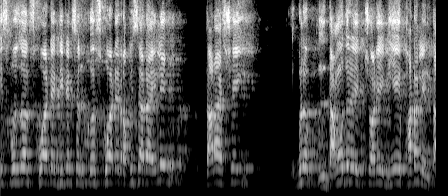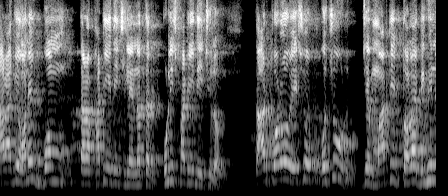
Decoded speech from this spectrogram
ডিসপোজাল স্কোয়াডের, ডিটেকশন স্কোয়াডের অফিসাররা এলেন। তারা সেই এগুলো দামোদরের চরে নিয়ে ফাটালেন। তার আগে অনেক বম তারা ফাটিয়ে দিয়েছিলেন, অর্থাৎ পুলিশ ফাটিয়ে দিয়েছিল। তারপরেও এসব প্রচুর যে মাটির তলায় বিভিন্ন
